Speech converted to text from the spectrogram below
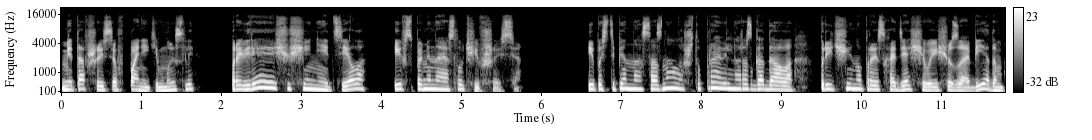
метавшиеся в панике мысли, проверяя ощущения тела и вспоминая случившееся. И постепенно осознала, что правильно разгадала причину происходящего еще за обедом,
